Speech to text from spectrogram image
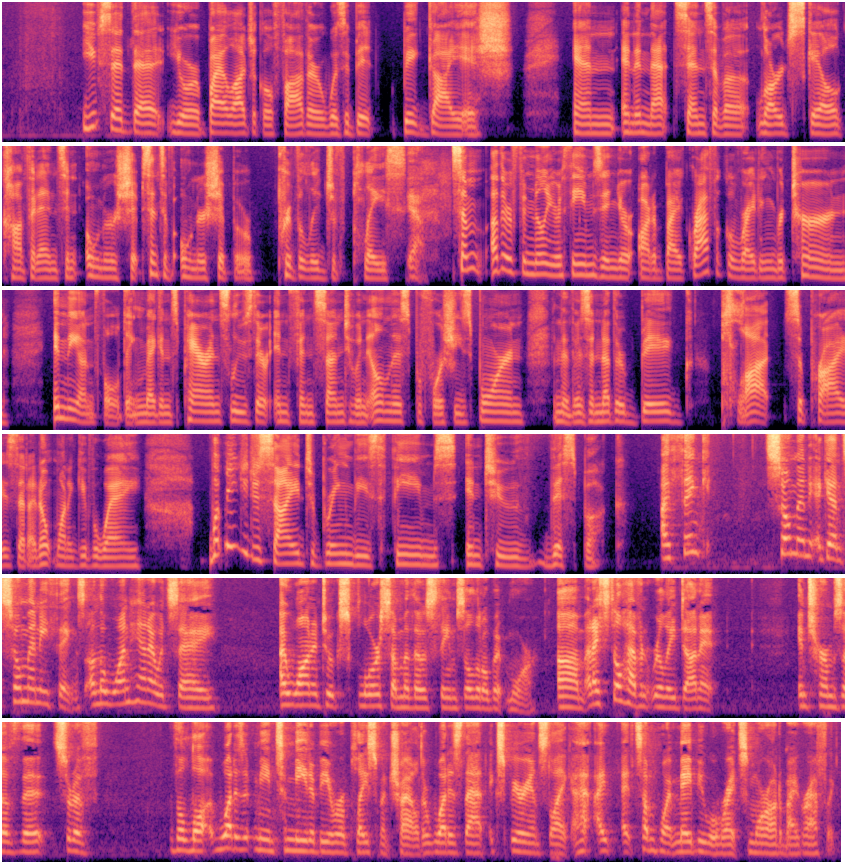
You've said that your biological father was a bit big guy ish. And, and in that sense of a large scale confidence and ownership, sense of ownership or privilege of place. Yeah. Some other familiar themes in your autobiographical writing return in the unfolding. Megan's parents lose their infant son to an illness before she's born. And then there's another big plot surprise that I don't want to give away. What made you decide to bring these themes into this book? I think so many, again, so many things. On the one hand, I would say I wanted to explore some of those themes a little bit more. Um, and I still haven't really done it in terms of the sort of the law what does it mean to me to be a replacement child or what is that experience like? I, I, at some point maybe we'll write some more autobiographic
